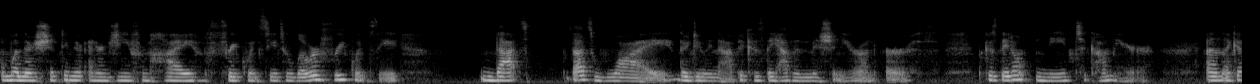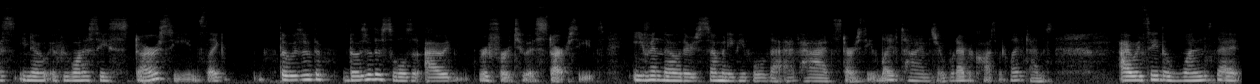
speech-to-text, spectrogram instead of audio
when they're shifting their energy from high frequency to lower frequency. That's that's why they're doing that because they have a mission here on Earth, because they don't need to come here and I guess, you know, if we want to say star seeds, like those are the those are the souls that I would refer to as star seeds. Even though there's so many people that have had star seed lifetimes or whatever cosmic lifetimes, I would say the ones that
